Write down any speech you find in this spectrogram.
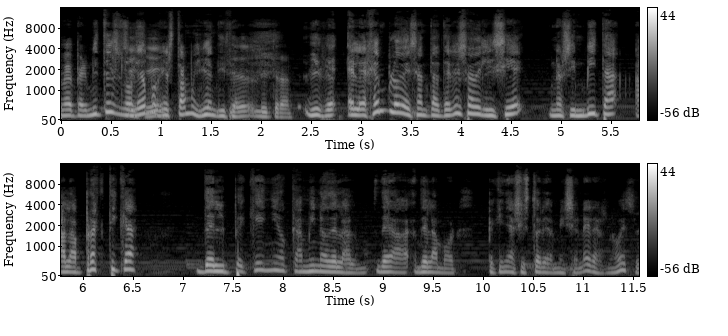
me permites, lo Sí, leo sí. porque está muy bien, dice. Eh, Literal. Dice, el ejemplo de Santa Teresa de Lisieux nos invita a la práctica del pequeño camino del, al- de- del amor. Pequeñas historias misioneras, ¿no sí.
